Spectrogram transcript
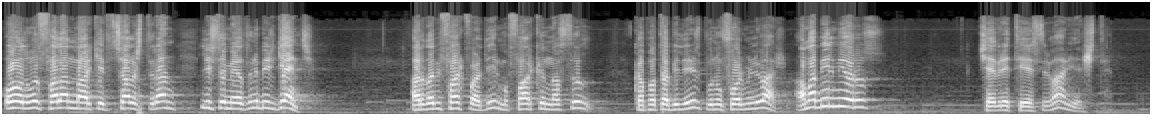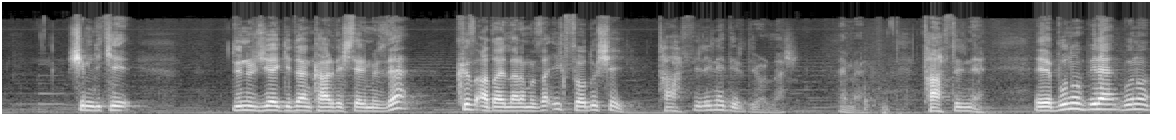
Oğlumuz falan marketi çalıştıran lise mezunu bir genç. Arada bir fark var değil mi? Farkı nasıl kapatabiliriz? Bunun formülü var. Ama bilmiyoruz. Çevre tesiri var ya işte. Şimdiki dünürcüye giden kardeşlerimizde kız adaylarımıza ilk sorduğu şey tahsili nedir diyorlar. Hemen. Tahsili ne? Ee, bunu bilen, bunu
